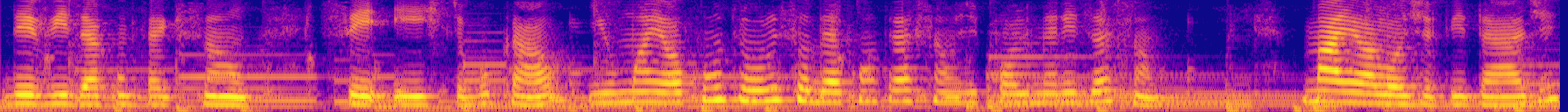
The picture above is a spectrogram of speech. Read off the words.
devido à confecção ser extrabucal e um maior controle sobre a contração de polimerização, maior longevidade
